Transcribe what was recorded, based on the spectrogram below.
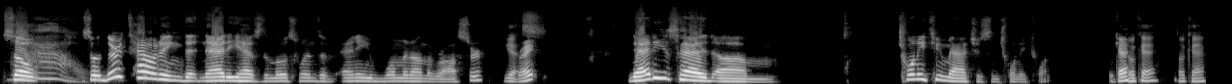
So wow. so they're touting that Natty has the most wins of any woman on the roster. yes. right? Natty's had um 22 matches in 2020. Okay? Okay. Okay.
